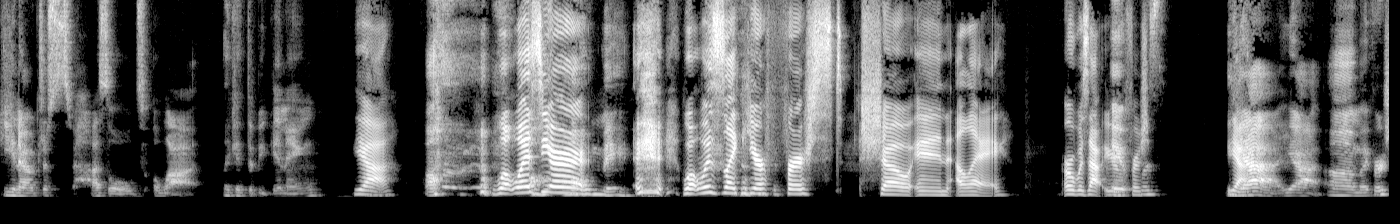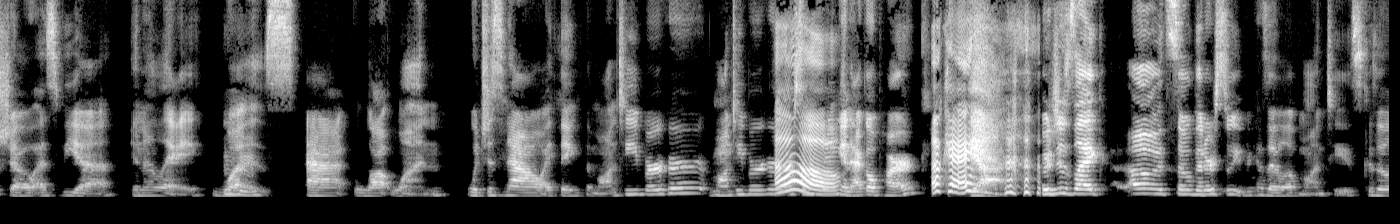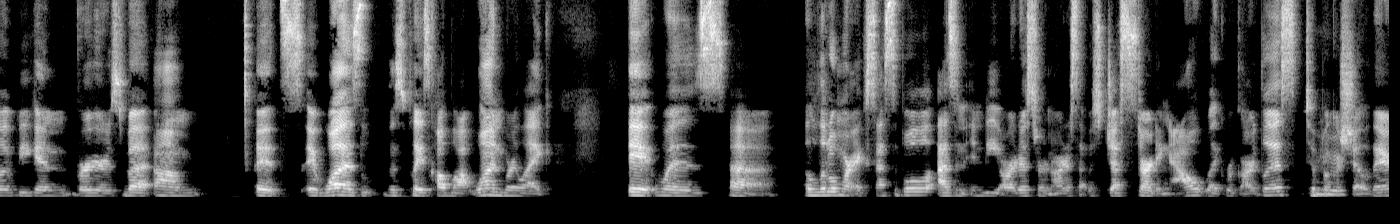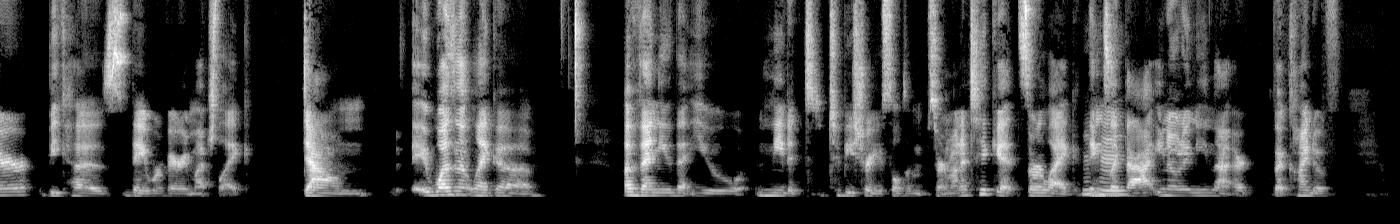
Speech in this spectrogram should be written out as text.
you know, just hustled a lot like at the beginning. yeah. what was your what was like your first show in LA? Or was that your It first was- Yeah. yeah, yeah. Um, my first show as VIAA in LA Mm-hmm. was at Lot One, which is now I think the Monty Burger, Monty Burger, Oh. or something in Echo Park, Okay. Yeah. which is like oh, it's so bittersweet because I love Monty's because I love vegan burgers, but um, it's it was this place called Lot One where like it was uh a little more accessible as an indie artist or an artist that was just starting out, like regardless, to book a Mhm. show there because they were very much like down. It wasn't like a a venue that you needed to, to be sure you sold a certain amount of tickets or like things Mhm. like that. You know what I mean? That are that kind of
